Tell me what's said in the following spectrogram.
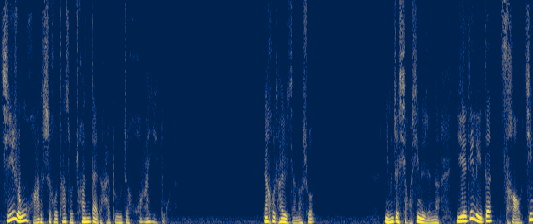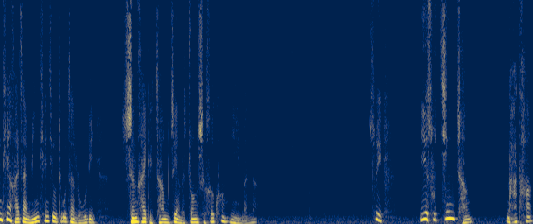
极荣华的时候，他所穿戴的还不如这花一朵呢。”然后他又讲到说。你们这小心的人呢？野地里的草今天还在，明天就都在炉里。神还给他们这样的装饰，何况你们呢？所以，耶稣经常拿他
